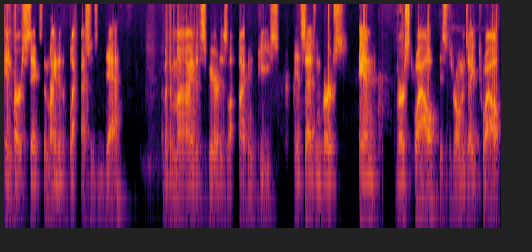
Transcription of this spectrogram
in verse 6, the mind of the flesh is death, but the mind of the spirit is life and peace. It says in verse and verse 12, this is Romans 8 12,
